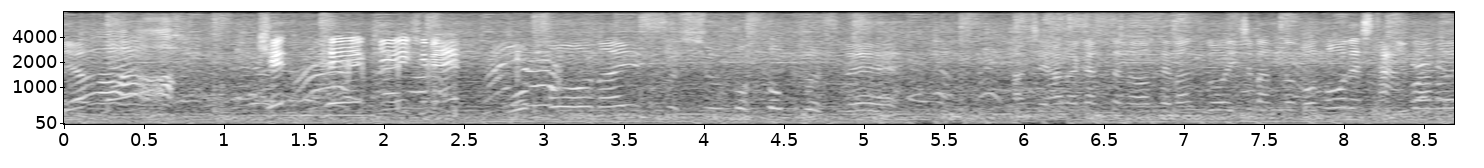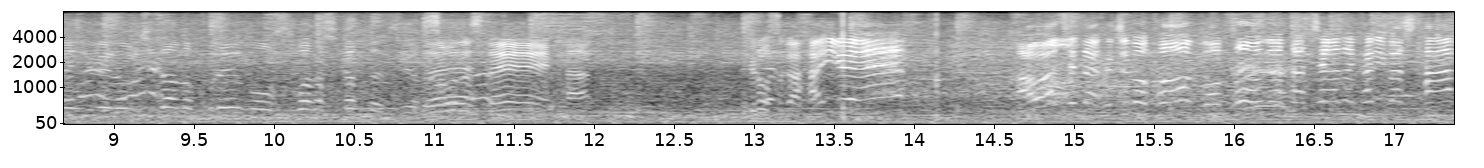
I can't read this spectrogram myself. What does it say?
いや決定機姫。ー後藤ナイスシュートストップですね。立ちはだかったのは背番号1番の後藤でした。今の愛媛の内澤のプレーも素晴らしかったですよね。そうですね。クロスが入る。合わせた藤本後藤が立ちはだかりました。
